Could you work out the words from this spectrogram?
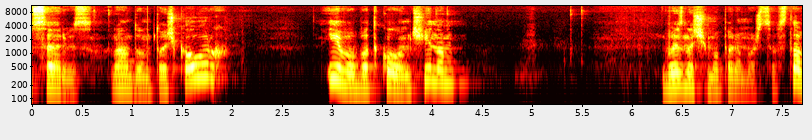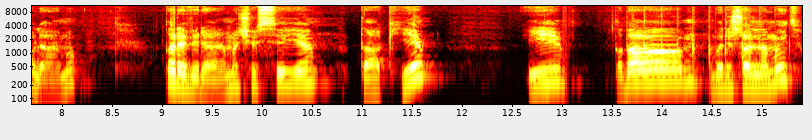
сервіс random.org і випадковим чином визначимо переможця. Вставляємо, перевіряємо, чи всі є. Так, є. І та-дам! Вирішальна мить.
